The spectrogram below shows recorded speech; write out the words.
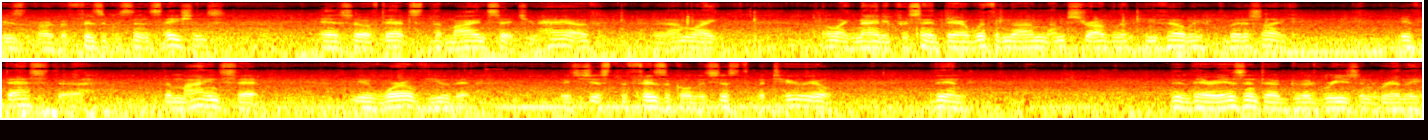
is are the physical sensations. And so if that's the mindset you have, and I'm like, I'm like 90% there with them. I'm, I'm struggling, you feel me? But it's like, if that's the the mindset, your worldview that it's just the physical, it's just the material, then then there isn't a good reason really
